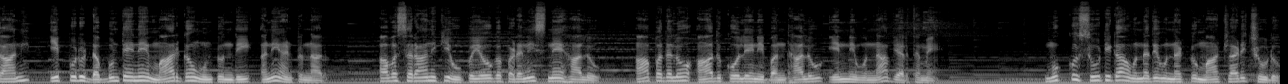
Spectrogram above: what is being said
కాని ఇప్పుడు డబ్బుంటేనే మార్గం ఉంటుంది అని అంటున్నారు. అవసరానికి ఉపయోగపడని స్నేహాలు. ఆపదలో ఆదుకోలేని బంధాలు ఎన్ని ఉన్నా వ్యర్థమే. ముక్కు సూటిగా ఉన్నది ఉన్నట్టు మాట్లాడి చూడు.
